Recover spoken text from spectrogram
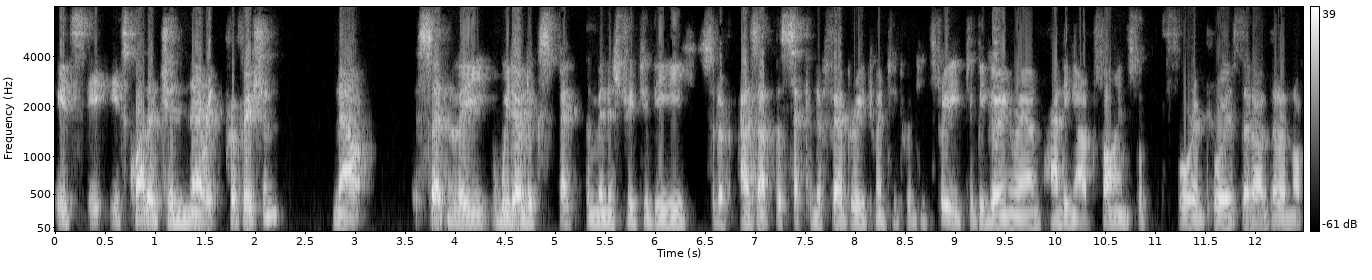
It's it, it's quite a generic provision. Now certainly we don't expect the ministry to be sort of as at the 2nd of February 2023 to be going around handing out fines for, for employers that are that are not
